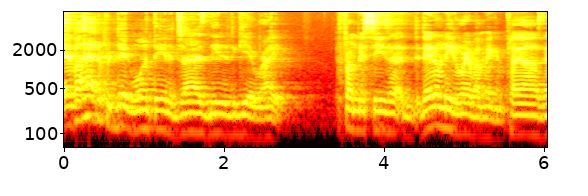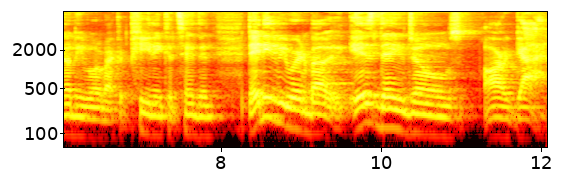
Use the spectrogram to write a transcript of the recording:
if I had to predict one thing the Giants needed to get right from this season, they don't need to worry about making playoffs. They don't need to worry about competing, contending. They need to be worried about is Daniel Jones our guy?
